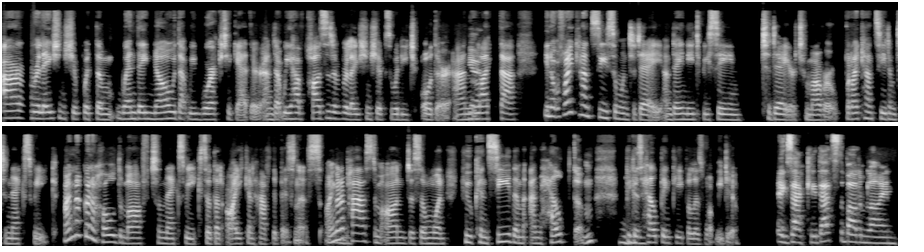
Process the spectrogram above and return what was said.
our relationship with them when they know that we work together and that we have positive relationships with each other. And yeah. like that, you know, if I can't see someone today and they need to be seen today or tomorrow, but I can't see them to next week, I'm not going to hold them off till next week so that I can have the business. I'm mm-hmm. going to pass them on to someone who can see them and help them mm-hmm. because helping people is what we do. Exactly. That's the bottom line.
